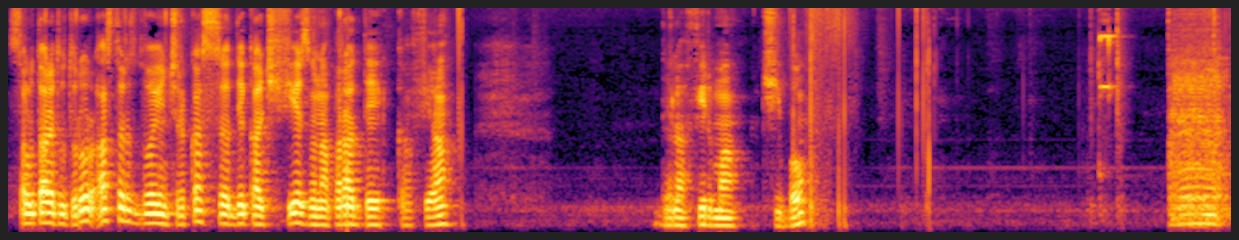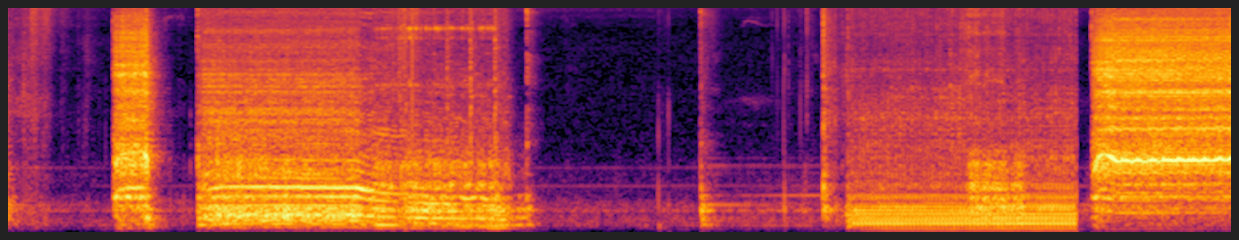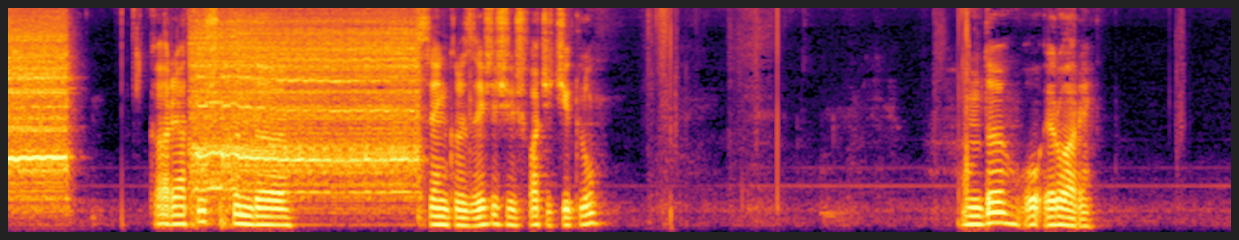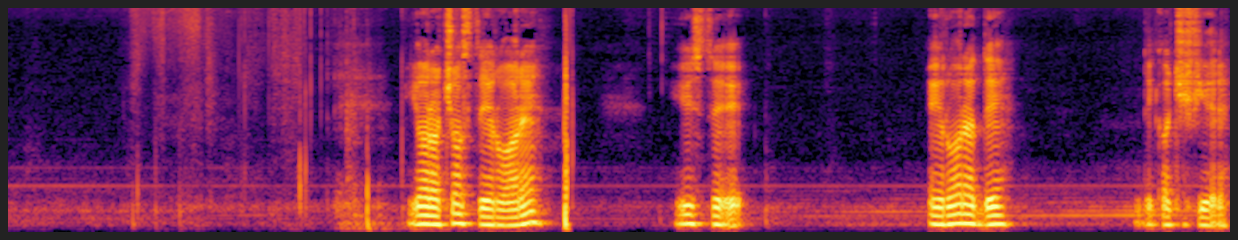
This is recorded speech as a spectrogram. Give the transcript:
Salutare tuturor! Astăzi voi încerca să decalcifiez un aparat de cafea de la firma Cibo. Care atunci când se încălzește și își face ciclu, îmi dă o eroare. Iar această eroare este eroarea de decalcifiere.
